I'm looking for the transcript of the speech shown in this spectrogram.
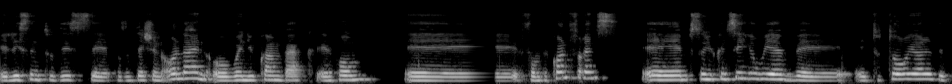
uh, listen to this uh, presentation online or when you come back uh, home from the conference. Um, so you can see here we have a, a, tutorial that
